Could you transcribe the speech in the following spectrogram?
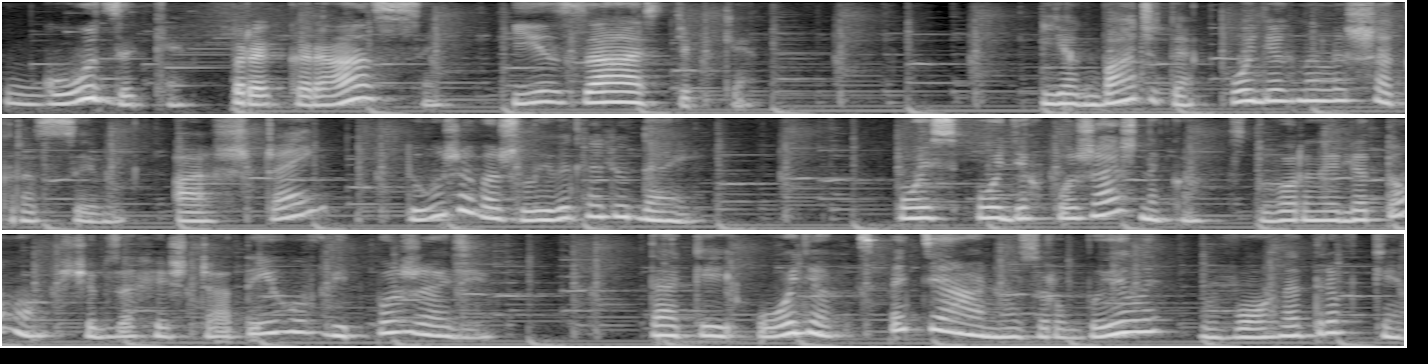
гудзики, прикраси і застібки. Як бачите, одяг не лише красивий, а ще й дуже важливий для людей. Ось одяг пожежника створений для того, щоб захищати його від пожежі. Такий одяг спеціально зробили вогнетривким.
